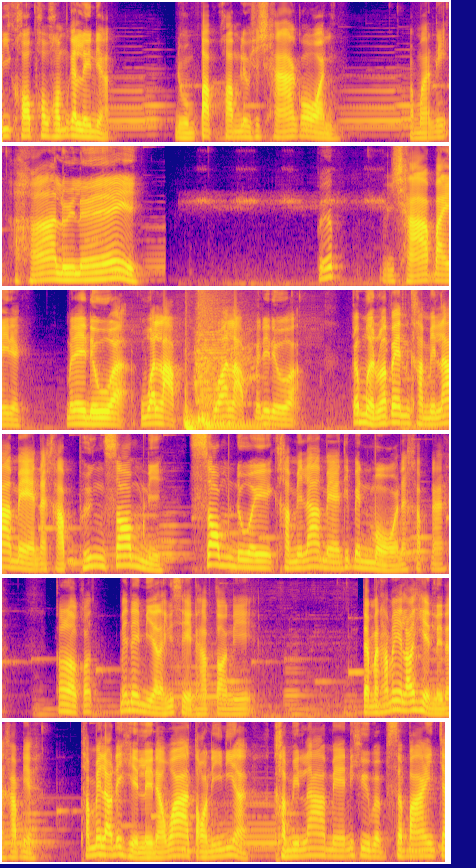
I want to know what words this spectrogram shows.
วิเคราะห์พร้อมๆกันเลยเนี่ยเดี๋ยวผมปรับความเร็วช้าๆก่อน ประมาณนี้ฮ่าลุยเลยปึ๊บนี่ช้าไปเนี่ย ไม่ได้ดูอะกูว่าหลับกูว่าหลับไม่ได้ดูอะ ก็เหมือนว่าเป็นคาเมล่าแมนนะครับเพิ่งซ่อมนี่ ซ่อมโดยคาเมล่าแมนที่เป็นหมอนะครับนะ ก็เราก็ไม่ได้มีอะไรพิเศษนะครับตอนนี้ แต่มันทำให้เราเห็นเลยนะครับเนี่ยทำให้เราได้เห็นเลยนะว่า ตอนนี้เนี่ยคาเมล่าแมนนี่คือแบบสบายใจ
